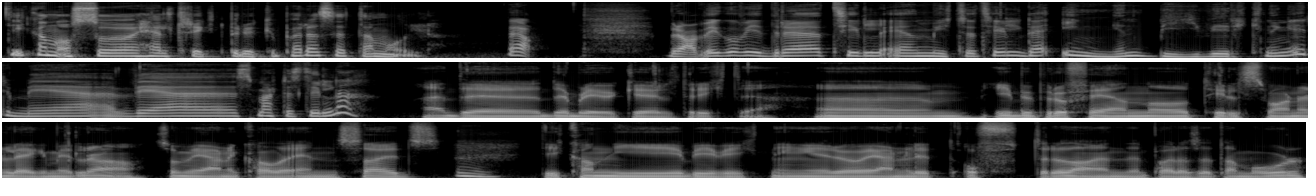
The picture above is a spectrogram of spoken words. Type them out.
De kan også helt trygt bruke paracetamol. Bra, vi går videre til en myte til. Det er ingen bivirkninger med, ved smertestillende. Nei, det, det blir jo ikke helt riktig. Uh, ibuprofen og tilsvarende legemidler, da, som vi gjerne kaller NSIDES, Mm. de kan gi bivirkninger, og gjerne litt oftere da, enn paracetamol.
